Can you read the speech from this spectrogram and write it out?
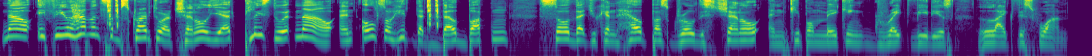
Now, if you haven't subscribed to our channel yet, please do it now and also hit that bell button so that you can help us grow this channel and keep on making great videos like this one.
